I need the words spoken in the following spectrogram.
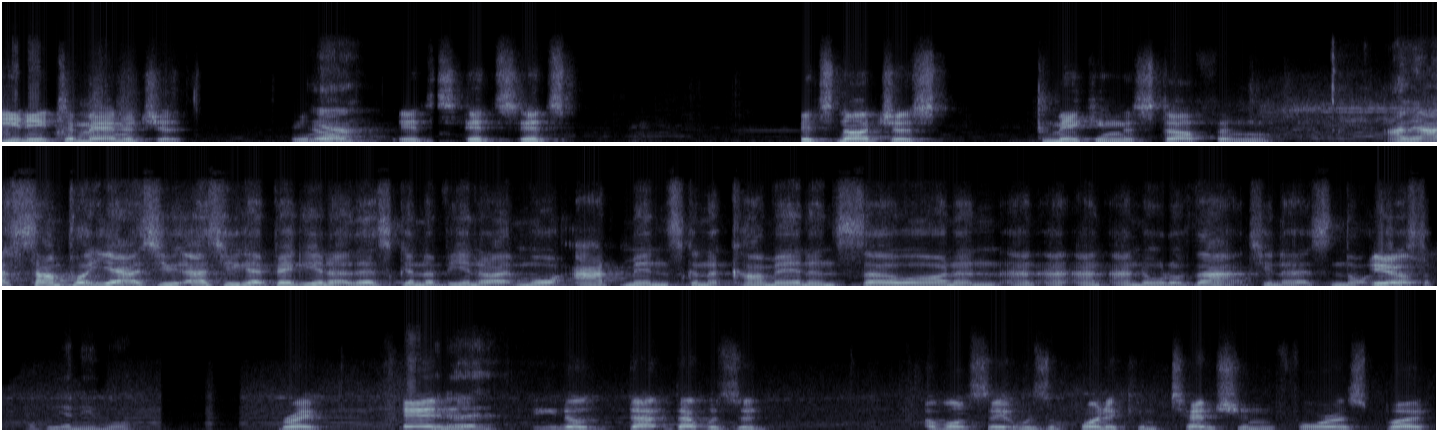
you need to manage it you know yeah. it's it's it's it's not just making the stuff and I mean, at some point, yeah, as you as you get big, you know, there's going to be, you know, like more admins going to come in and so on, and and and, and all of that. You know, it's not yeah. just a hobby anymore. Right, and you know? you know that that was a, I won't say it was a point of contention for us, but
